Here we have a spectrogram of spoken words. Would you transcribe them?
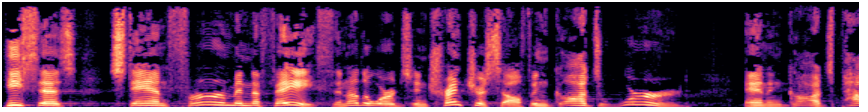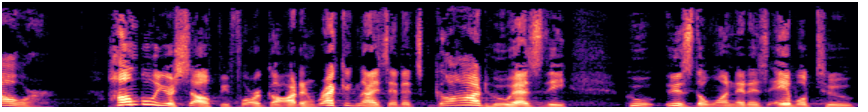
He says, Stand firm in the faith. In other words, entrench yourself in God's word and in God's power. Humble yourself before God and recognize that it's God who has the who is the one that is able to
